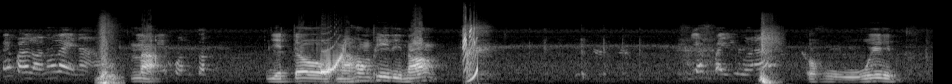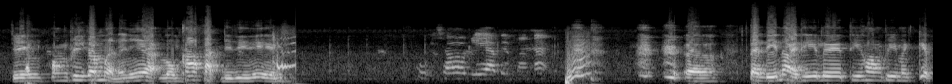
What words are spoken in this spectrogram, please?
ไม่ค่อยร้อนเท่าไหร่หนาวหนาว มีคนก็เย็ดโจมาห้องพี่ดิน้อง อยากไปอยู่นะโอ้โหจริงห้องพี่ก็เหมือนในนี้อะลงค่าสัตว์ดีๆนี่เองผู้ชอบเรียแบบนั้นอะ เออ แต่ดีหน่อยที่เลยที่ห้องพี่มันเก็บ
